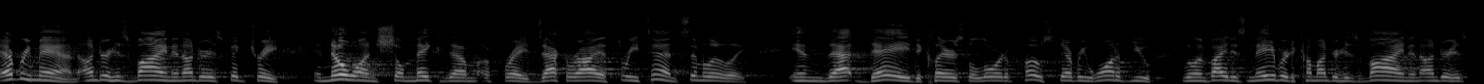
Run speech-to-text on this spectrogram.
every man, under his vine and under his fig tree, and no one shall make them afraid. Zechariah 3:10 similarly in that day, declares the Lord of hosts, every one of you will invite his neighbor to come under his vine and under his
